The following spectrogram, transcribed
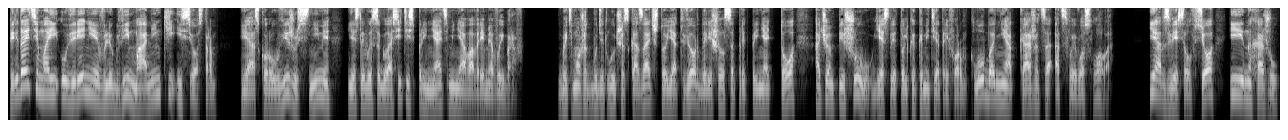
Передайте мои уверения в любви маменьке и сестрам. Я скоро увижусь с ними, если вы согласитесь принять меня во время выборов. Быть может, будет лучше сказать, что я твердо решился предпринять то, о чем пишу, если только комитет реформ клуба не откажется от своего слова. Я взвесил все и нахожу.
